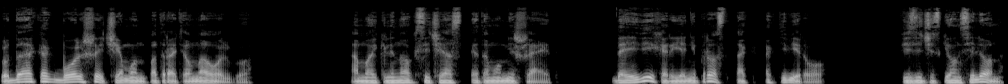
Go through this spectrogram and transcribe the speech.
Куда как больше, чем он потратил на Ольгу. А мой клинок сейчас этому мешает. Да и вихрь я не просто так активировал. Физически он силен,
